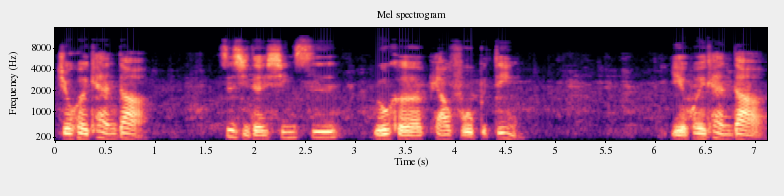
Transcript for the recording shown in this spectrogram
就会看到自己的心思如何漂浮不定，也会看到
